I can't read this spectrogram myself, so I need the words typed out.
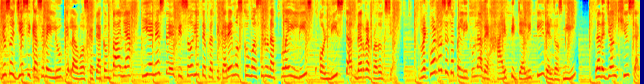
Yo soy Jessica Selle y Luke, la voz que te acompaña, y en este episodio te platicaremos cómo hacer una playlist o lista de reproducción. ¿Recuerdas esa película de High Fidelity del 2000? La de John Cusack,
